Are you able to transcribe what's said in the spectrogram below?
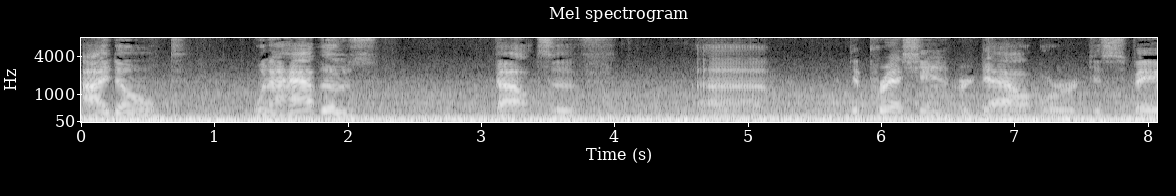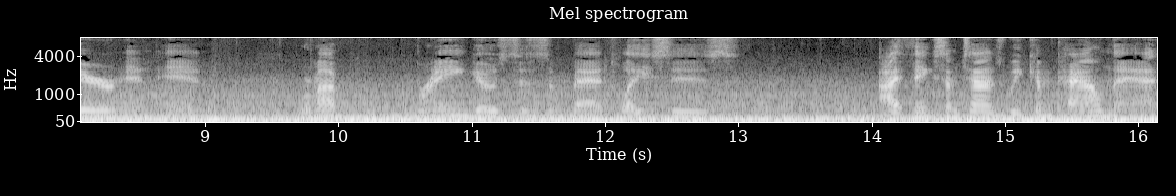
I don't, when I have those bouts of uh, depression or doubt or despair and, and where my brain goes to some bad places, I think sometimes we compound that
